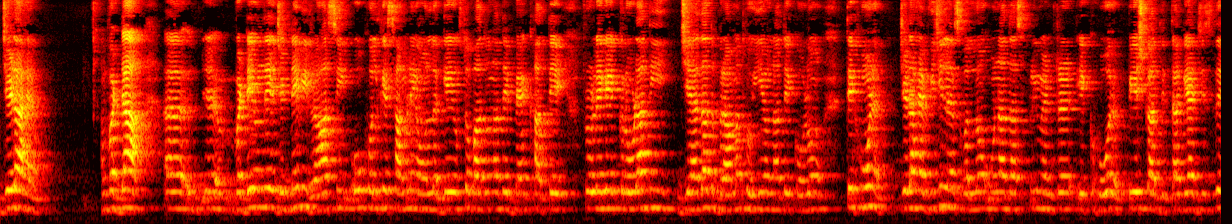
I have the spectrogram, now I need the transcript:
ਜਿਹੜਾ ਹੈ, ਵੱਡਾ ਵੱਡੇ ਉਹਦੇ ਜਿੰਨੇ ਵੀ ਰਾਜ ਸੀ, ਉਹ ਖੁੱਲ ਕੇ ਸਾਹਮਣੇ ਆਉਣ ਲੱਗੇ। ਉਸ ਤੋਂ ਬਾਅਦ ਉਹਨਾਂ ਦੇ ਬੈਂਕ ਖਾਤੇ ਫਰੋਲੇ ਗਏ। ਕਰੋੜਾਂ ਦੀ ਜਾਇਦਾਦ ਬਰਾਮਦ ਹੋਈ ਹੈ ਉਹਨਾਂ ਦੇ ਕੋਲੋਂ। ਤੇ ਹੁਣ ਜਿਹੜਾ ਹੈ ਵਿਜੀਲੈਂਸ ਵੱਲੋਂ ਉਹਨਾਂ ਦਾ ਸਪਲੀਮੈਂਟਰ ਇੱਕ ਹੋਰ ਪੇਸ਼ ਕਰ ਦਿੱਤਾ ਗਿਆ, ਜਿਸ ਦੇ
